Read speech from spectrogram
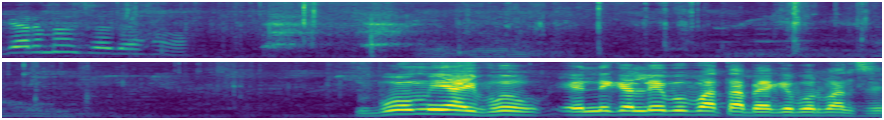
ব্যাগের মাঝে দেখো বমি আইব এনেকে লেবু পাতা ব্যাগে বোর বানছে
